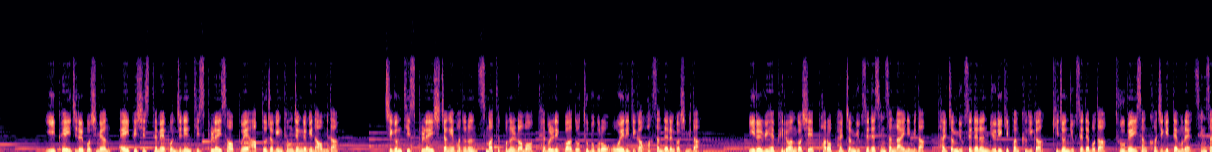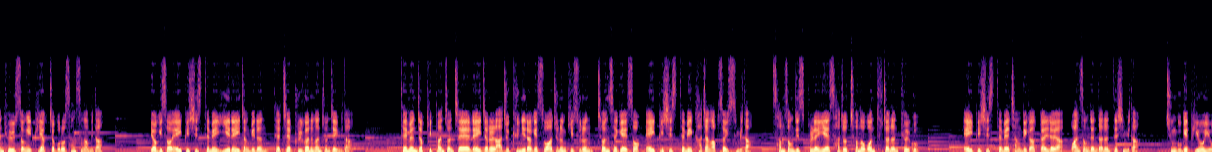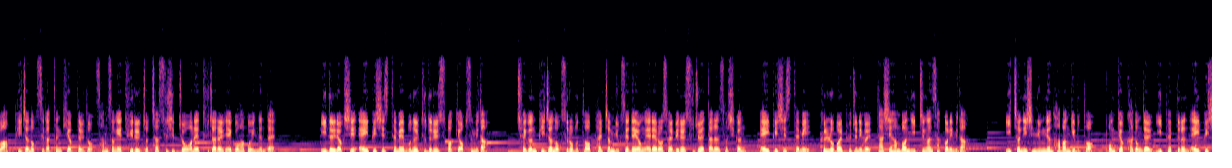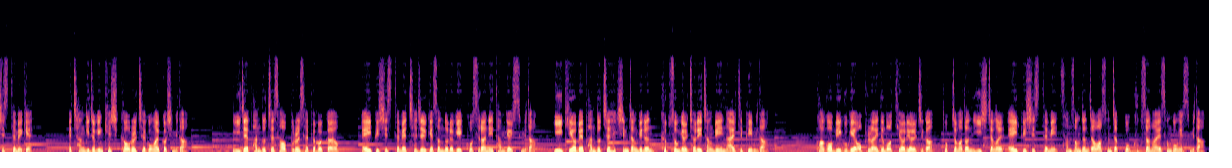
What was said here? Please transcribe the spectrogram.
이 페이지를 보시면 AP 시스템의 본진인 디스플레이 사업부의 압도적인 경쟁력이 나옵니다. 지금 디스플레이 시장의 화두는 스마트폰을 넘어 태블릿과 노트북으로 OLED가 확산되는 것입니다. 이를 위해 필요한 것이 바로 8.6세대 생산 라인입니다. 8.6세대는 유리 기판 크기가 기존 6세대보다 2배 이상 커지기 때문에 생산 효율성이 비약적으로 상승합니다. 여기서 AP 시스템의 ELA 장비는 대체 불가능한 존재입니다. 대면적 기판 전체에 레이저를 아주 균일하게 쏘아주는 기술은 전 세계에서 AP 시스템이 가장 앞서 있습니다. 삼성 디스플레이의 4조 1천억 원 투자는 결국 AP 시스템의 장비가 깔려야 완성된다는 뜻입니다. 중국의 BOE와 비전옥스 같은 기업들도 삼성의 뒤를 쫓아 수십조 원의 투자를 예고하고 있는데 이들 역시 AP 시스템의 문을 두드릴 수밖에 없습니다. 최근 비전 옥스로부터 8.6세대용 LLO 설비를 수주했다는 소식은 AP 시스템이 글로벌 표준임을 다시 한번 입증한 사건입니다. 2026년 하반기부터 본격 가동될 이 팹들은 AP 시스템에게 장기적인 캐시카우를 제공할 것입니다. 이제 반도체 사업부를 살펴볼까요? AP 시스템의 체질 개선 노력이 고스란히 담겨 있습니다. 이 기업의 반도체 핵심 장비는 급속 열처리 장비인 RTP입니다. 과거 미국의 어플라이드 머티어리얼즈가 독점하던 이 시장을 AP 시스템이 삼성전자와 손잡고 국산화에 성공했습니다.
